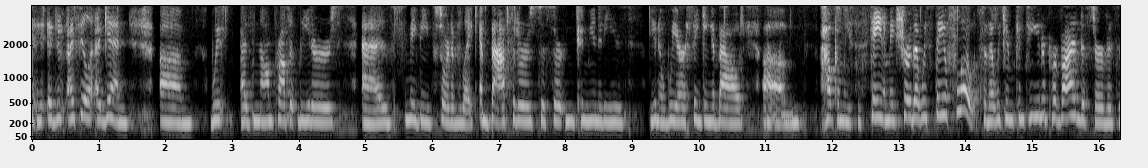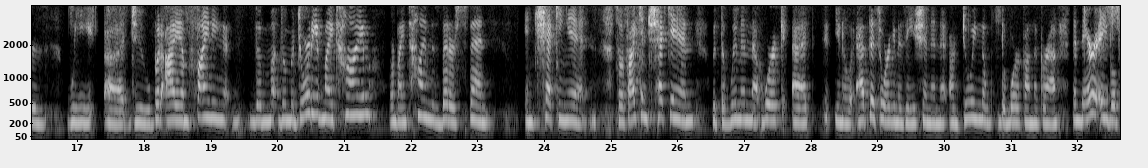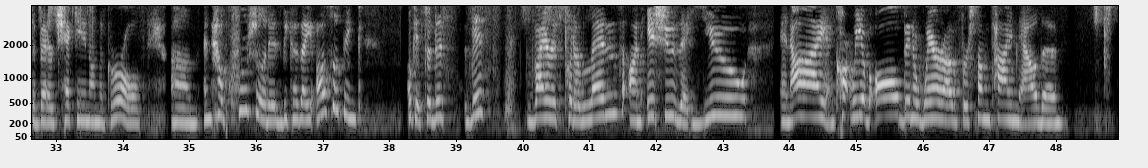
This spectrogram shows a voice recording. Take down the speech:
it, I feel again um, we as nonprofit leaders as maybe sort of like ambassadors to certain communities you know we are thinking about um, how can we sustain and make sure that we stay afloat so that we can continue to provide the services we uh, do. But I am finding the the majority of my time, or my time is better spent in checking in. So if I can check in with the women that work at, you know, at this organization and are doing the, the work on the ground, then they're able to better check in on the girls um, and how crucial it is because I also think okay so this this virus put a lens on issues that you and i and Car- we have all been aware of for some time now the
